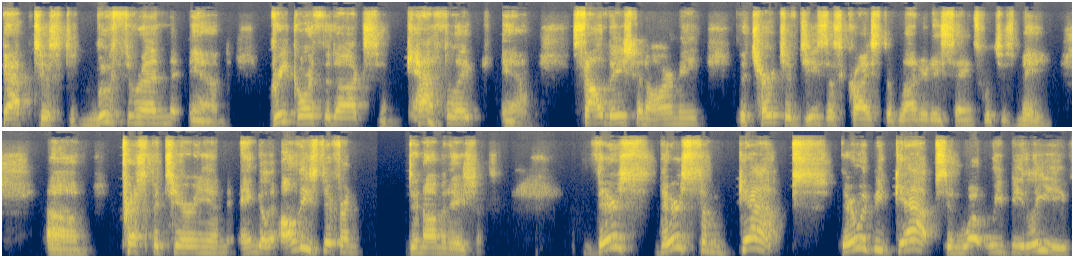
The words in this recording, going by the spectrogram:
Baptist and Lutheran and Greek Orthodox and Catholic and Salvation Army, the Church of Jesus Christ of Latter day Saints, which is me, um, Presbyterian, Anglican, all these different denominations. There's, there's some gaps. There would be gaps in what we believe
